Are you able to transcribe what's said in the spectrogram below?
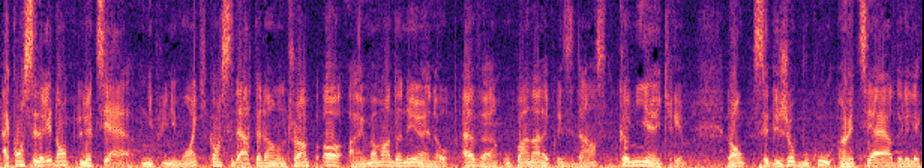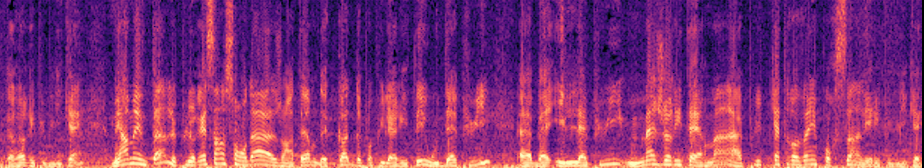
à considérer, donc le tiers, ni plus ni moins, qui considèrent que Donald Trump a, à un moment donné ou un autre, avant ou pendant la présidence, commis un crime. Donc, c'est déjà beaucoup, un tiers de l'électorat républicain. Mais en même temps, le plus récent sondage en termes de code de popularité ou d'appui, euh, ben, il l'appuie majoritairement à plus de 80% les républicains.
